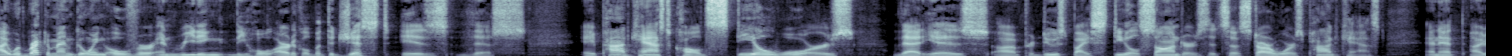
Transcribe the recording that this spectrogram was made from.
I would recommend going over and reading the whole article, but the gist is this a podcast called Steele Wars that is uh, produced by Steele Saunders. It's a Star Wars podcast. And at uh,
